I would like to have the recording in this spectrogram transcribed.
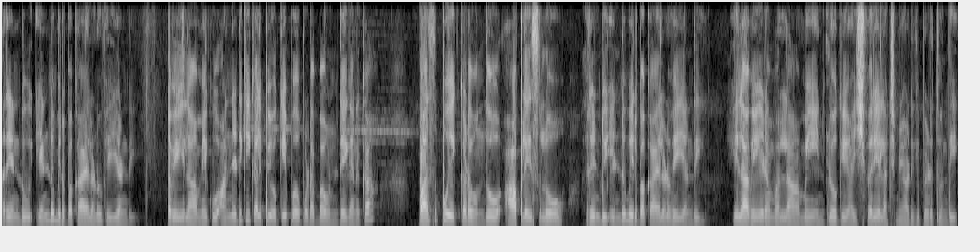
రెండు ఎండు మిరపకాయలను వేయండి. ఒకవేళ మీకు అన్నిటికీ కలిపి ఒకే పోపు డబ్బా ఉంటే కనుక పసుపు ఎక్కడ ఉందో ఆ ప్లేస్లో రెండు ఎండు మిరపకాయలను వేయండి. ఇలా వేయడం వల్ల మీ ఇంట్లోకి ఐశ్వర్య లక్ష్మి అడుగుపెడుతుంది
